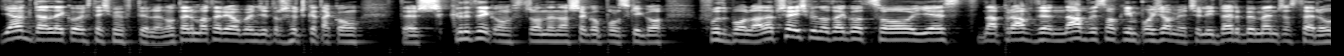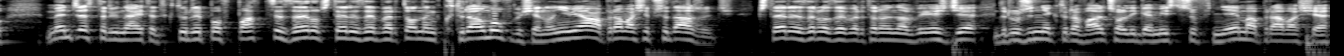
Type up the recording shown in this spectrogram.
jak daleko jesteśmy w tyle. No ten materiał będzie troszeczkę taką też krytyką w stronę naszego polskiego futbolu, ale przejdźmy do tego, co jest naprawdę na wysokim poziomie, czyli derby Manchesteru. Manchester United, który po wpadce wpadce 0-4 z Evertonem, która umówmy się, no nie miała prawa się przydarzyć. 4-0 z Evertonem na wyjeździe, drużynie, która walczy o Ligę Mistrzów, nie ma prawa się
